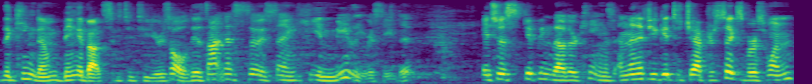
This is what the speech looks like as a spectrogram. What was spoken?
the kingdom being about 62 years old. It's not necessarily saying he immediately received it. It's just skipping the other kings. And then if you get to chapter 6, verse 1,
